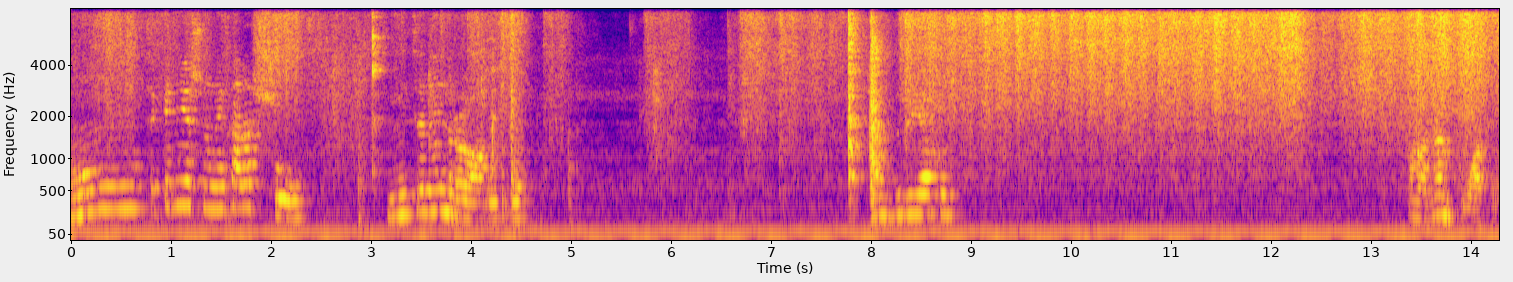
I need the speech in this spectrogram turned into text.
О, це, звісно, не хорошо. Мені це не нравиться. Зараз буду якось. А, нам хватить.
